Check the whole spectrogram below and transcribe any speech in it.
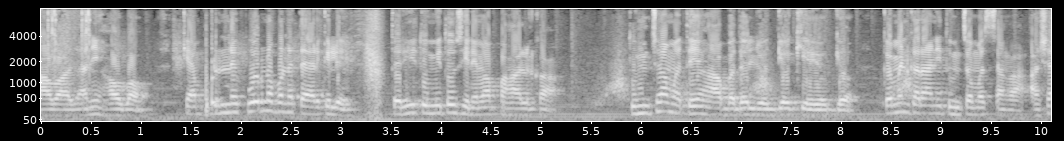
आवाज आणि हावभाव कॅम्प्युटरने पूर्णपणे तयार केले तरीही तुम्ही तो सिनेमा पाहाल का? तुमच्या मते हा बदल योग्य की अयोग्य? कमेंट करा आणि तुमचं मत सांगा. अशा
